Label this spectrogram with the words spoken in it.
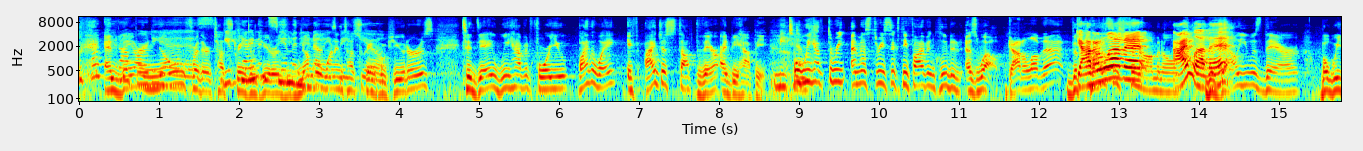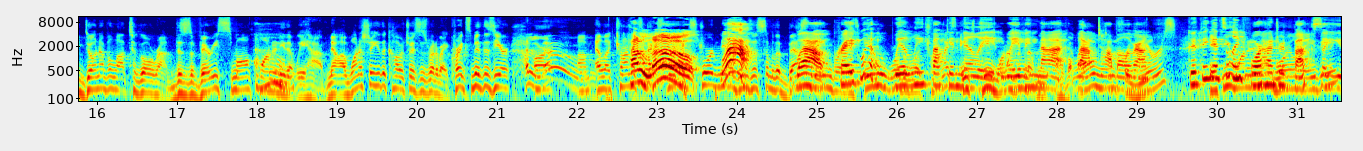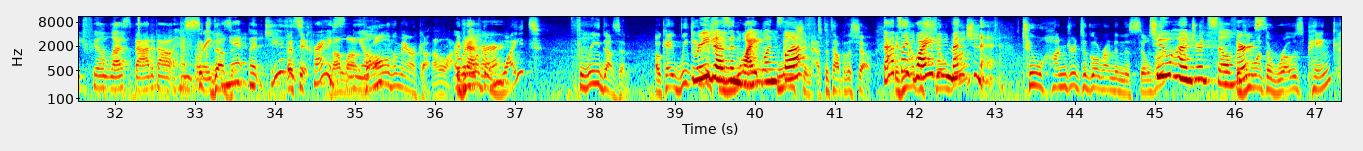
Look how and they are Alberti known for their touchscreen computers. see him and you number one in touchscreen computers. Today we have it for you. By the way, if I just stopped there, I'd be happy. Me too. But we have three MS365 included as well. Gotta love that. The Gotta price love is it. Phenomenal. I love the it. value is there, but we don't have a lot to go around. This is a very small quantity Oh. that we have. Now, I want to show you the color choices right away. Craig Smith is here. Hello. Our um, electronics Hello. expert extraordinaire. Wow. Gives us some of the best Wow. name Craig went in the world of willy fucking HP, nilly, one of them waving we that have all laptop all around. years. Good thing If it's only 400 Royal bucks, so you'd feel less bad about him breaking dozen. it. But Jesus That's Christ, Not a lot. For all of America. Not a lot. If Or you want whatever. the white, three dozen. Okay, we Three dozen white ones left? at the top of the show. That's If like, why the even silver, mention it? 200 to go around in the silver. 200 If silvers. you want the rose pink,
